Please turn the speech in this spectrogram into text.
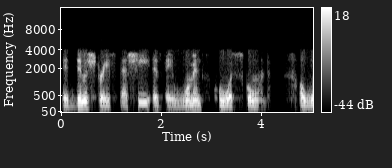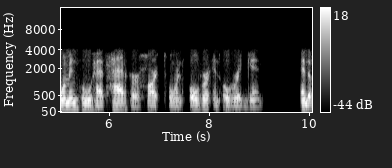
it demonstrates that she is a woman who was scorned a woman who has had her heart torn over and over again. And the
